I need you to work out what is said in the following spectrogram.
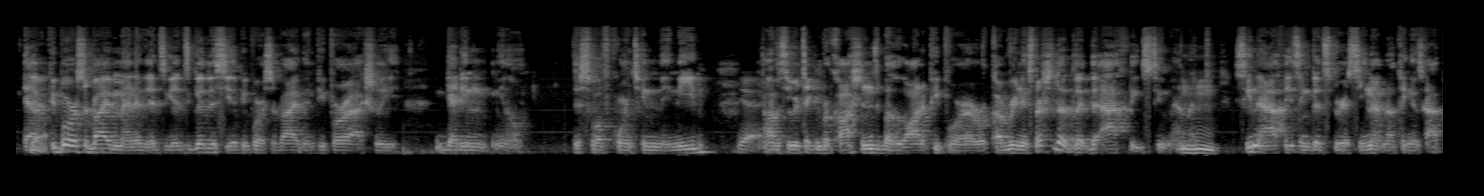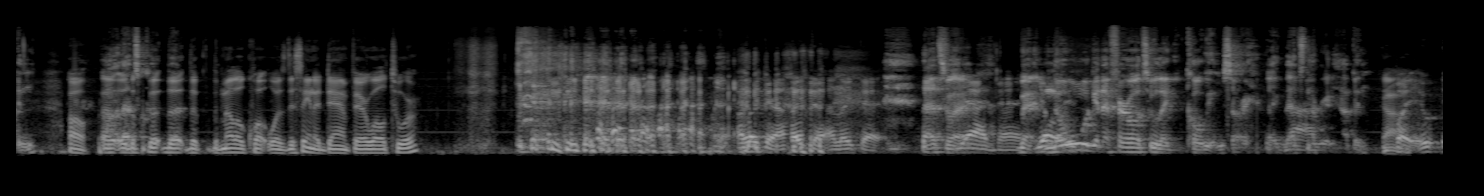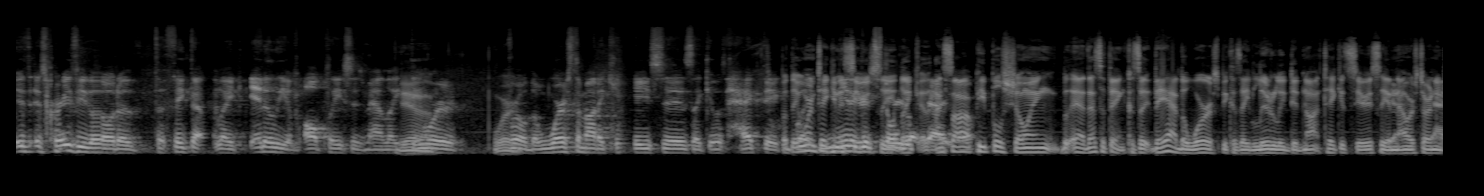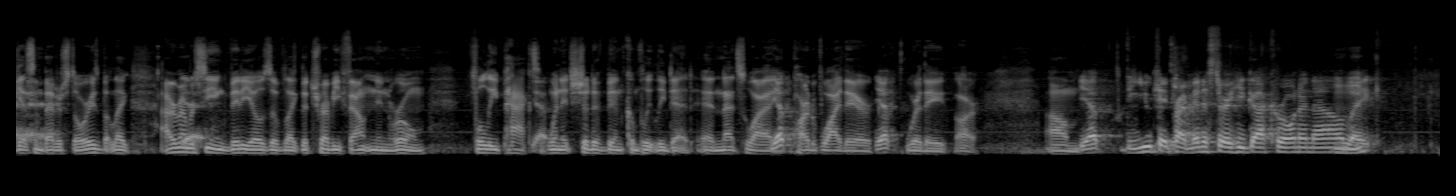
yeah, Yeah. People are surviving, man. It's it's good to see that people are surviving. People are actually getting you know the self quarantine they need. Yeah. Obviously, we're taking precautions, but a lot of people are recovering, especially the, the, the athletes too, man. Mm-hmm. Like seeing the athletes in good spirits, seeing that nothing has happened. oh, Oh, uh, that's the, the, the the Melo quote was, "This ain't a damn farewell tour." I like that. I like that. I like that. That's why. Yeah, man. But Yo, no it- one will get a farewell too like Kobe. I'm sorry, like that's Nah. never gonna happen. Uh, But it, it's it's crazy though to to think that like Italy of all places, man, like they were. Word. Bro, the worst amount of cases, like it was hectic. but they weren't taking it need a good seriously. story Like, I saw know? people showing. but Yeah, that's the thing because they, had the worst because they literally did not take it seriously, and now we're starting to get some better stories. But like, I remember Yeah. seeing videos of like the Trevi Fountain in Rome, fully packed when it should have been completely dead, and that's why Yep. part of why they're Yep. where they are. Yep, the UK Prime Minister he got corona now. Mm-hmm. Like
